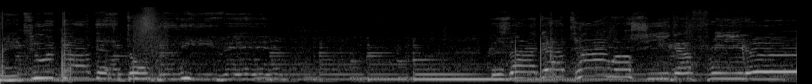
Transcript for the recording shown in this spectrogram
Pray to a God that I don't believe in. Cause I got time while she got freedom.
